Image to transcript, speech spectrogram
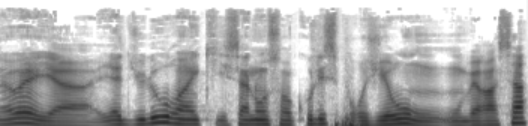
Ah ouais, il y a, y a du lourd hein, qui s'annonce en coulisses pour Giroud, on, on verra ça.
